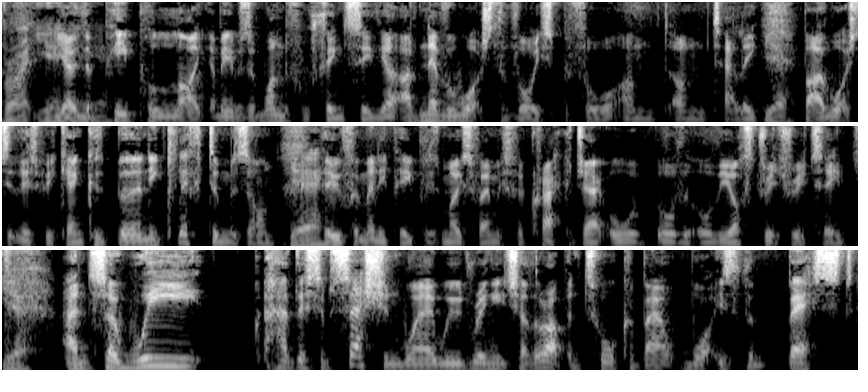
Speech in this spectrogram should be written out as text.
Right, yeah, You know, yeah, the yeah. people like. I mean, it was a wonderful thing to see. I've never watched The Voice before on on telly, Yeah. but I watched it this weekend because Bernie Clifton was on, Yeah. who for many people is most famous for Crackerjack or or the, or the ostrich routine. Yeah. and so we had this obsession where we would ring each other up and talk about what is the best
